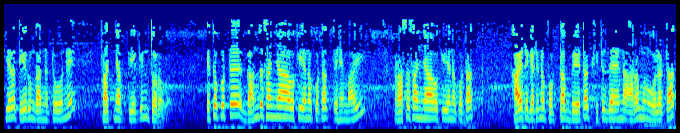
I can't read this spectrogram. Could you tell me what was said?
කියලා තේරුම් ගන්නට ඕනේ ප්‍රඥප්තියකින් තොරව. එතකොට ගන්ධ සංඥාව කියන කොටත් එහෙමයි රස සංඥාව කියන කොටත් කයට ගැටෙන පොට්ටබ්බේටත් හිත දැනෙන අරමුණු වලටත්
